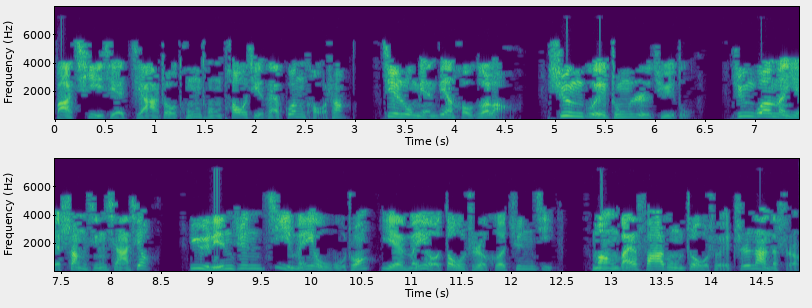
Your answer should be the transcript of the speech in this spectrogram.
把器械甲胄统统抛弃在关口上。进入缅甸后，阁老勋贵终日聚赌，军官们也上行下效。御林军既没有武装，也没有斗志和军纪。莽白发动咒水之难的时候。”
